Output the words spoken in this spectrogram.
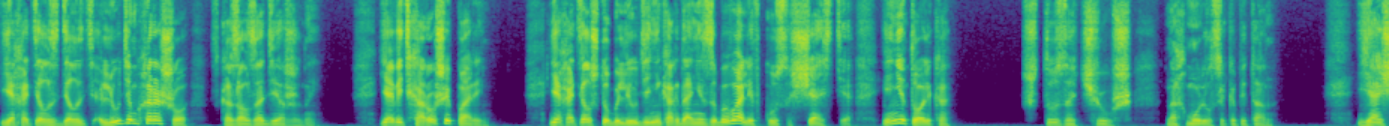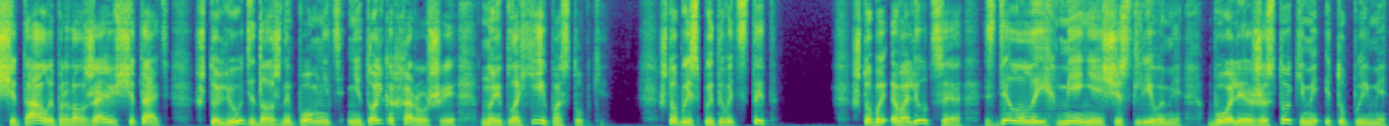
Я хотел сделать людям хорошо, сказал задержанный. Я ведь хороший парень. Я хотел, чтобы люди никогда не забывали вкус счастья. И не только. Что за чушь? нахмурился капитан. Я считал и продолжаю считать, что люди должны помнить не только хорошие, но и плохие поступки, чтобы испытывать стыд, чтобы эволюция сделала их менее счастливыми, более жестокими и тупыми,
